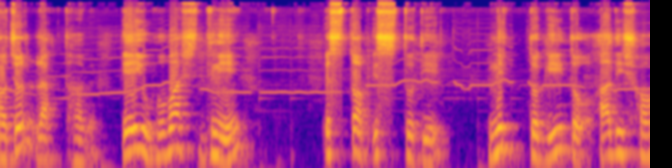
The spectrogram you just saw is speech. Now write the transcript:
নজর রাখতে হবে। এই উপবাস দিনে স্তব, স্তুতি, নৃত্য গীত আদি সহ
